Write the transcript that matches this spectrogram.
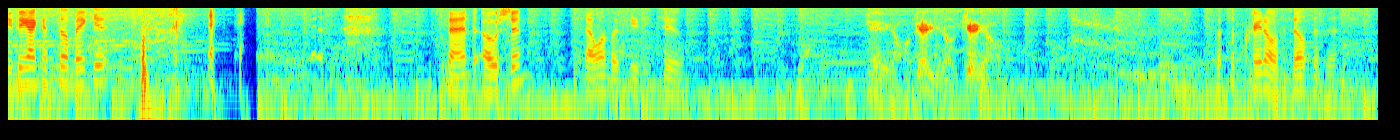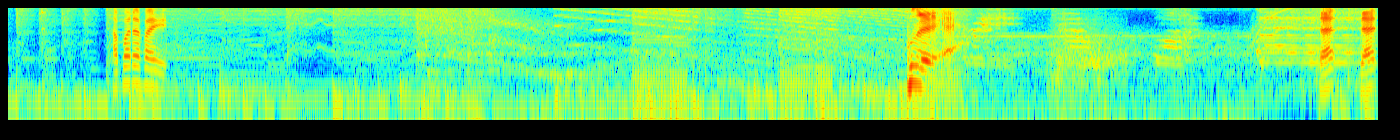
You think I can still make it? Sand Ocean? That one looks easy too. Yeah, yeah, yeah. Put some Cradle of Filth in this. How about if I... Blech. That that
